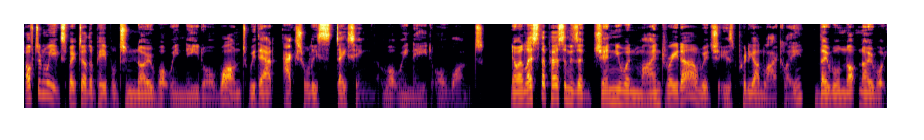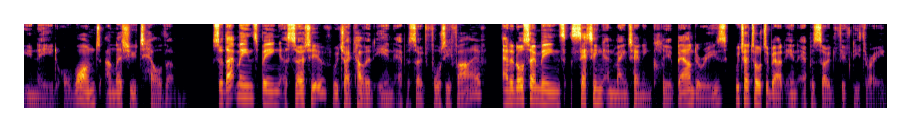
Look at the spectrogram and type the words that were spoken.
Often we expect other people to know what we need or want without actually stating what we need or want. Now, unless the person is a genuine mind reader, which is pretty unlikely, they will not know what you need or want unless you tell them. So that means being assertive, which I covered in episode 45, and it also means setting and maintaining clear boundaries, which I talked about in episode 53.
